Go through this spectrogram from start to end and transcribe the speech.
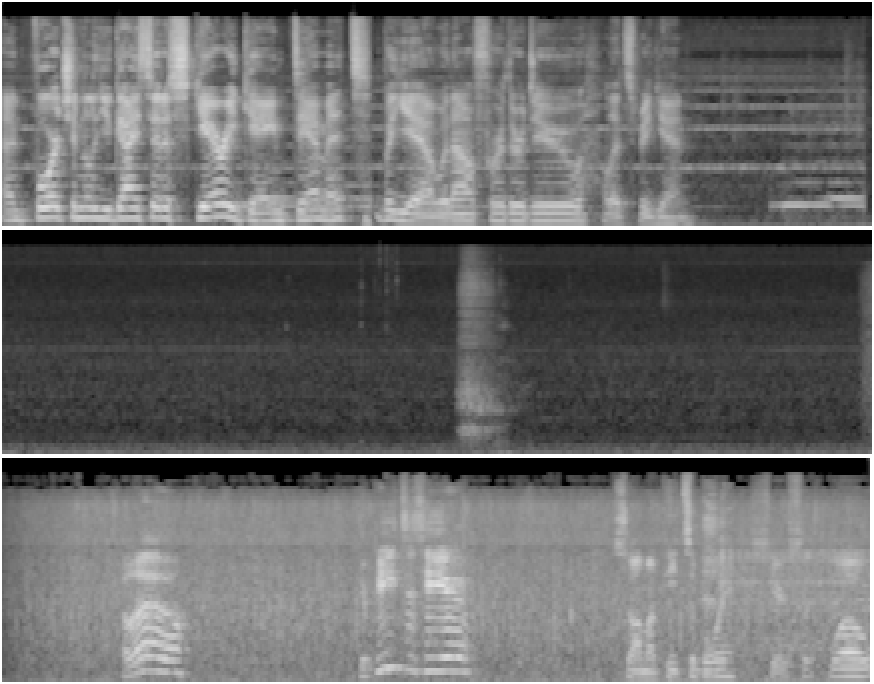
Unfortunately, you guys said a scary game, damn it. But yeah, without further ado, let's begin. Hello? Your pizza's here. So I'm a pizza boy? Seriously? Whoa.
